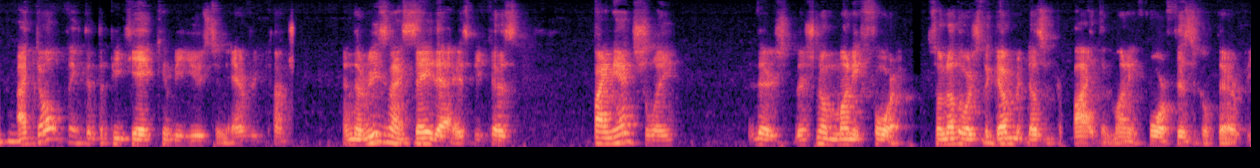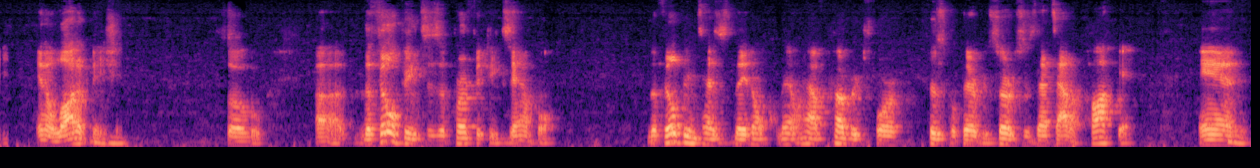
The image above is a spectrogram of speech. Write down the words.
mm-hmm. I don't think that the PTA can be used in every country. And the reason I say that is because financially there's there's no money for it. So in other words, the government doesn't provide the money for physical therapy in a lot of nations. So uh, the Philippines is a perfect example. The Philippines has they don't they don't have coverage for physical therapy services. That's out of pocket, and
